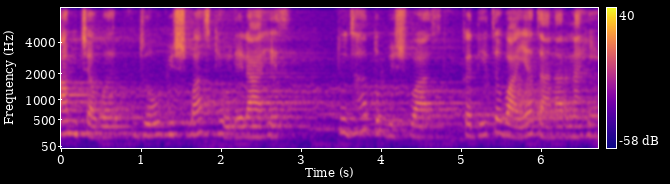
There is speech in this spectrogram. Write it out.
आमच्यावर जो विश्वास ठेवलेला आहेस तुझा तो विश्वास कधीच वाया जाणार नाही.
